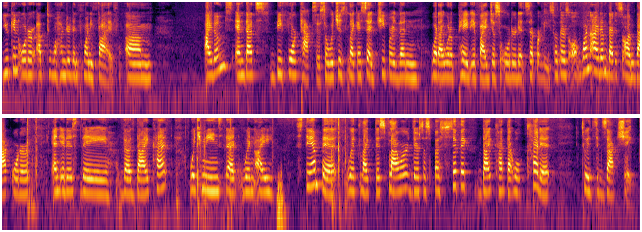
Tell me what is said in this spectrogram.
you can order up to 125 um, items and that's before taxes. So which is like I said cheaper than what I would have paid if I just ordered it separately. So there's one item that is on back order and it is the the die cut which means that when I stamp it with like this flower, there's a specific die cut that will cut it to its exact shape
